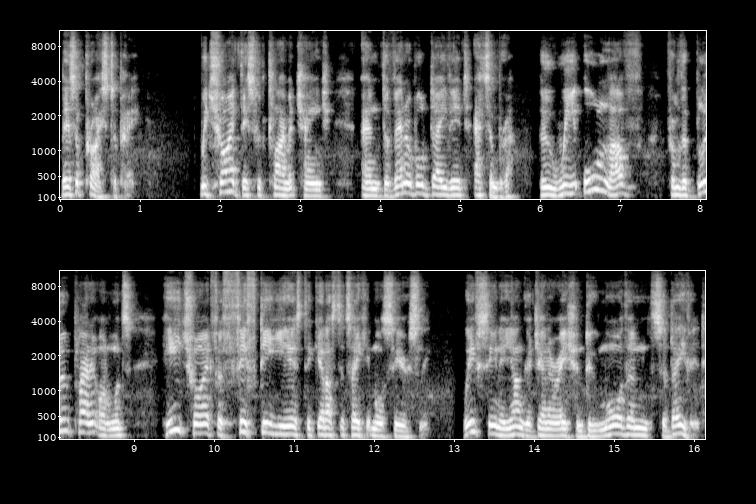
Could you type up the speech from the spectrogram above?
There's a price to pay. We tried this with climate change, and the Venerable David Attenborough, who we all love from the blue planet onwards, he tried for 50 years to get us to take it more seriously. We've seen a younger generation do more than Sir David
